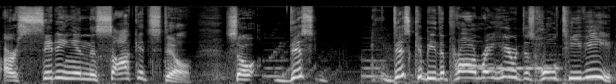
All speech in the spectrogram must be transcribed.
are sitting in the socket still. So this this could be the problem right here with this whole TV.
